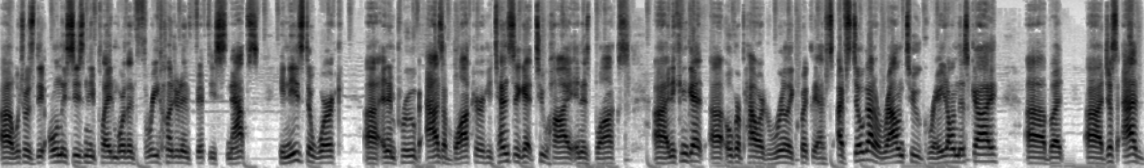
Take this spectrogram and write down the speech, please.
uh, which was the only season he played more than 350 snaps. He needs to work uh, and improve as a blocker. He tends to get too high in his blocks. Uh, and he can get uh, overpowered really quickly. I've, I've, still got a round two grade on this guy, uh, but uh, just add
